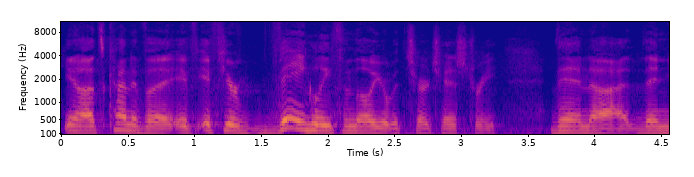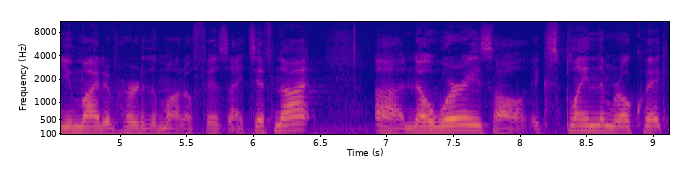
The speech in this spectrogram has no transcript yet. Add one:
you know, that's kind of a, if, if you're vaguely familiar with church history, then, uh, then you might have heard of the Monophysites. If not, uh, no worries. I'll explain them real quick.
